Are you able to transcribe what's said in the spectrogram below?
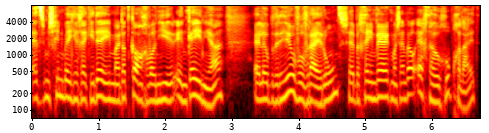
het is misschien een beetje een gek idee, maar dat kan gewoon hier in Kenia. Er lopen er heel veel vrij rond. Ze hebben geen werk, maar zijn wel echt hoog opgeleid.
